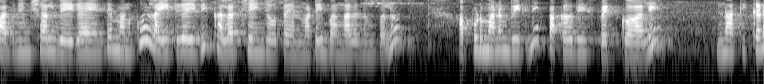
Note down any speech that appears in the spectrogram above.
పది నిమిషాలు వేగాయంటే మనకు లైట్గా ఇవి కలర్ చేంజ్ అవుతాయి అన్నమాట ఈ బంగాళాదుంపలు. అప్పుడు మనం వీటిని పక్కకు తీసి పెట్టుకోవాలి. నాకు ఇక్కడ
